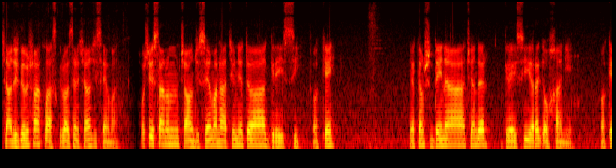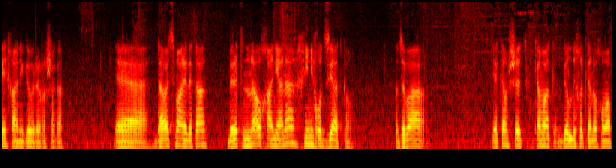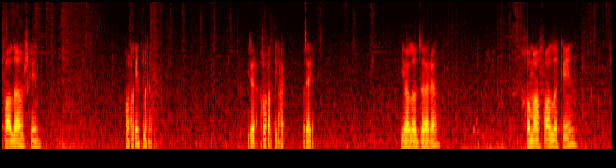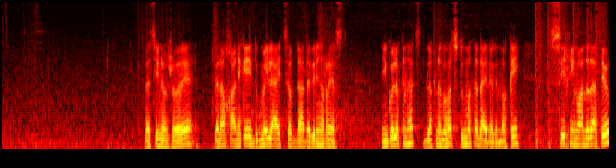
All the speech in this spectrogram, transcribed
چاڵنجی دووەمیشمان خڵاس کرد با بچێنە چاڵنجی سێمان. خۆشەویستانم چاڵنجی سێمان هاتوونیەتەوە گرەیسی ئۆکەی یەکەم شت دەینا چێندەر گرەیسی ڕێک ئەو خانیەی ئۆکەی خانی گەورە ڕەشەکە داوای چمان لێ دەکا بێرێتن نە ئەو خانیانە خینی خۆت زیاد کەوە ئەجە با یەکەم شت کەمە بێڵدی خڕکەنەوە خۆمان فاڵداومشکەین یاڵا ئەو جارە خۆمان فاڵ دەکەین دەچینەوە ژۆرێ لەناو خانەکەی دگمەی لای چەپ دادەگرین ڕێست ئینگۆ لەکن هەچ لەکنەگە هەچ دگمەکە دایدەگرن ئۆکەی سیخینمان دەداتێ و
